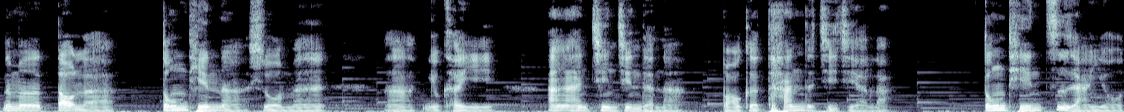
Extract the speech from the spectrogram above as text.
那么到了冬天呢，是我们啊又可以安安静静的呢煲个汤的季节了。冬天自然有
